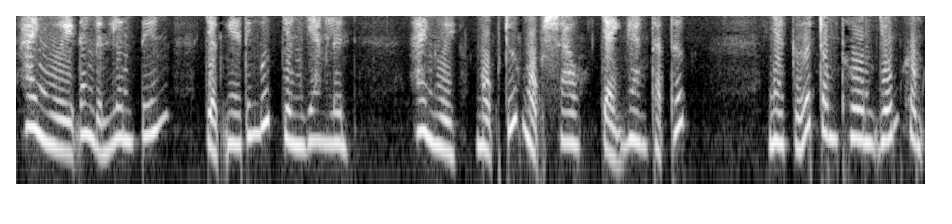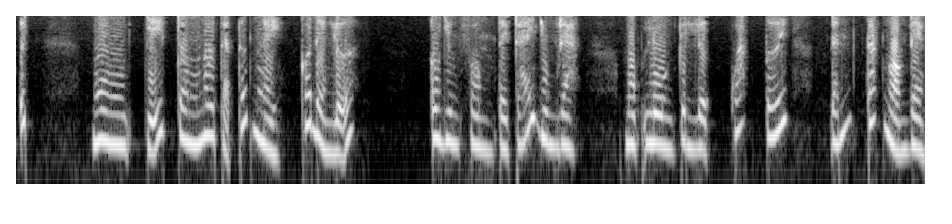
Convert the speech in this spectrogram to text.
Hai người đang định lên tiếng, chợt nghe tiếng bước chân vang lên. Hai người một trước một sau chạy ngang thạch thất. Nhà cửa trong thôn vốn không ít, nhưng chỉ trong ngôi thạch thất này có đèn lửa. Âu dương phong tay trái dung ra, một luồng kinh lực quát tới, đánh tắt ngọn đèn.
